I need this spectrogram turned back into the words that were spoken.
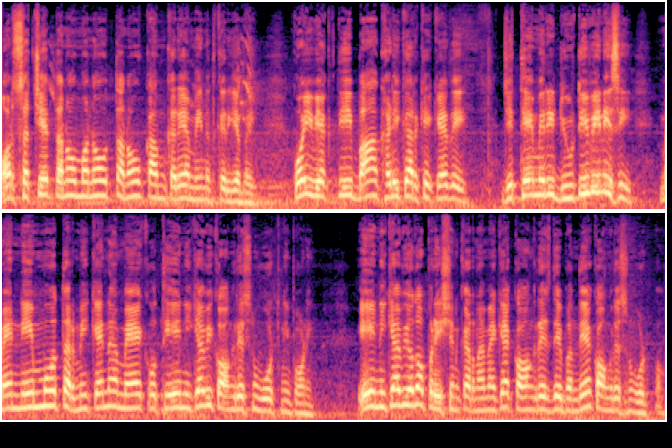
ਔਰ ਸੱਚੇ ਤਨੋ ਮਨੋ ਤਨੋ ਕੰਮ ਕਰਿਆ ਮਿਹਨਤ ਕਰੀਏ ਭਾਈ ਕੋਈ ਵਿਅਕਤੀ ਬਾਹ ਖੜੀ ਕਰਕੇ ਕਹਿ ਦੇ ਜਿੱਥੇ ਮੇਰੀ ਡਿਊਟੀ ਵੀ ਨਹੀਂ ਸੀ ਮੈਂ ਨੇਮੋ ਧਰਮੀ ਕਹਿਣਾ ਮੈਂ ਉੱਥੇ ਇਹ ਨਹੀਂ ਕਿਹਾ ਵੀ ਕਾਂਗਰਸ ਨੂੰ ਵੋਟ ਨਹੀਂ ਪਾਉਣੀ। ਇਹ ਨਹੀਂ ਕਿਹਾ ਵੀ ਉਹਦਾ ਆਪਰੇਸ਼ਨ ਕਰਨਾ, ਮੈਂ ਕਿਹਾ ਕਾਂਗਰਸ ਦੇ ਬੰਦੇ ਆ, ਕਾਂਗਰਸ ਨੂੰ ਵੋਟ ਪਾਓ।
